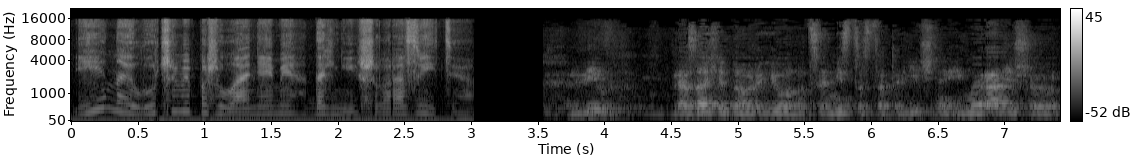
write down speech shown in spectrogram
и наилучшими пожеланиями дальнейшего развития. Львів для західного регіону це місто стратегічне, і ми раді, що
